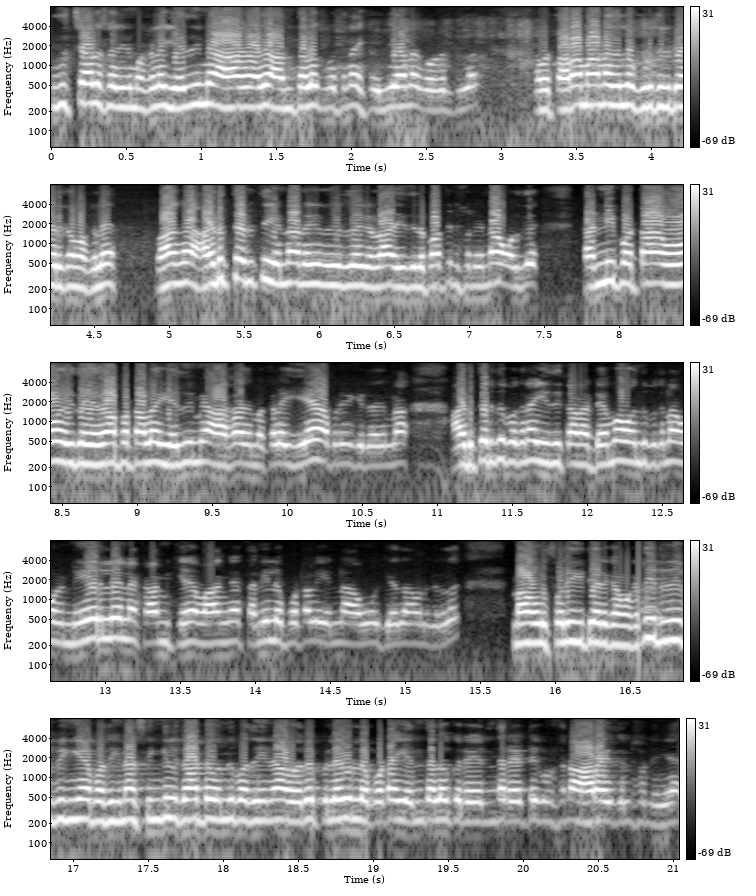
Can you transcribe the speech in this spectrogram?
குதிச்சாலும் சரி மக்களே எதுவுமே ஆகாது. அந்த அளவுக்கு பாத்தீங்கன்னா ஹெவியான குணத்துல நம்ம தரமான கொடுத்துக்கிட்டே இருக்க மக்களே. வாங்க அடுத்தடுத்து என்ன இதுலாம் இதுல? பாத்தீங்கன்னு சொன்னீங்கன்னா உங்களுக்கு தண்ணி பட்டாவோ இது எதா பட்டாலும் எதுவுமே ஆகாது மக்களே. ஏன் அப்படின்னு கேட்டீங்கன்னா அடுத்தடுத்து பாத்தீங்கன்னா இதுக்கான டெமோ வந்து பாத்தீங்கன்னா உங்களுக்கு நேரில் நான் காமிக்கிறேன். வாங்க தண்ணியில போட்டாலும் என்ன ஆகும் ஏதாகுங்கிறத நான் உங்களுக்கு சொல்லிக்கிட்டே இருக்கேன். மக்கள் இருப்பீங்க பாத்தீங்கன்னா சிங்கிள் காட்டு வந்து பாத்தீங்கன்னா ஒரு பிளவுல போட்டா எந்த அளவுக்கு எந்த ரேட்டுக்கு கொடுத்தா ஆறாயிரத்துன்னு சொன்னீங்க.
